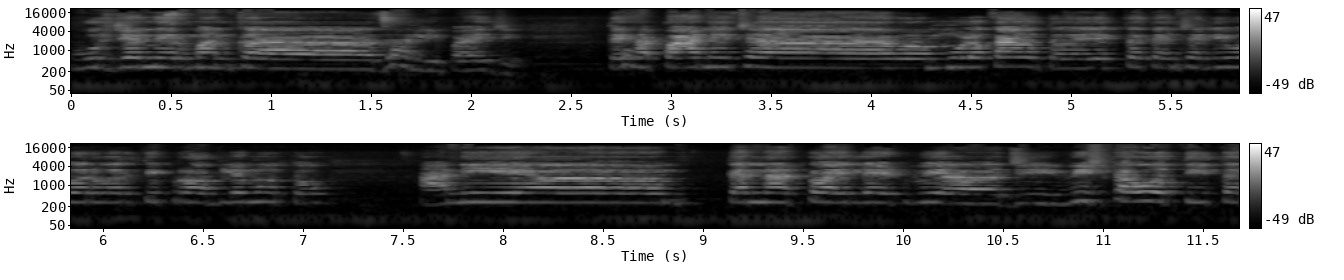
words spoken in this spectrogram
ऊर्जा निर्माण का झाली पाहिजे. तर ह्या पाण्याच्या मुळं काय होतं एक तर त्यांच्या लिव्हरवरती प्रॉब्लेम होतो आणि त्यांना टॉयलेट जी विष्ठा होती तर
